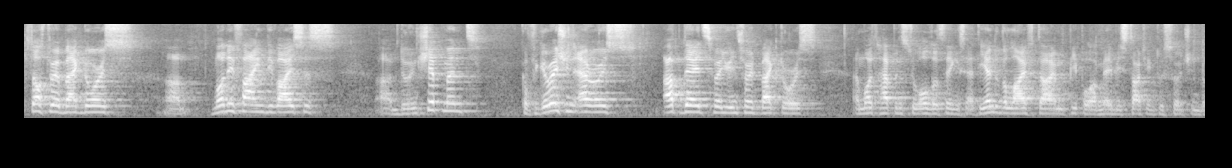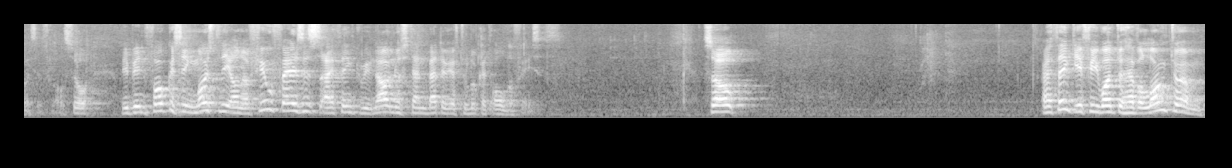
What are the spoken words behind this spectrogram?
Software backdoors, um, modifying devices, um, doing shipment, configuration errors, updates where you insert backdoors, and what happens to all the things at the end of the lifetime. People are maybe starting to search in those as well. So we've been focusing mostly on a few phases. I think we now understand better. We have to look at all the phases. So I think if we want to have a long-term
